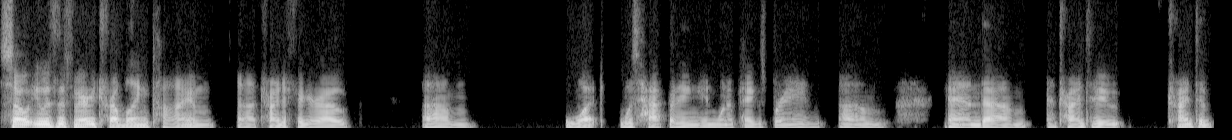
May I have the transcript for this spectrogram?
so it was this very troubling time uh, trying to figure out um, what was happening in Winnipeg's brain um, and um, and trying to trying to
